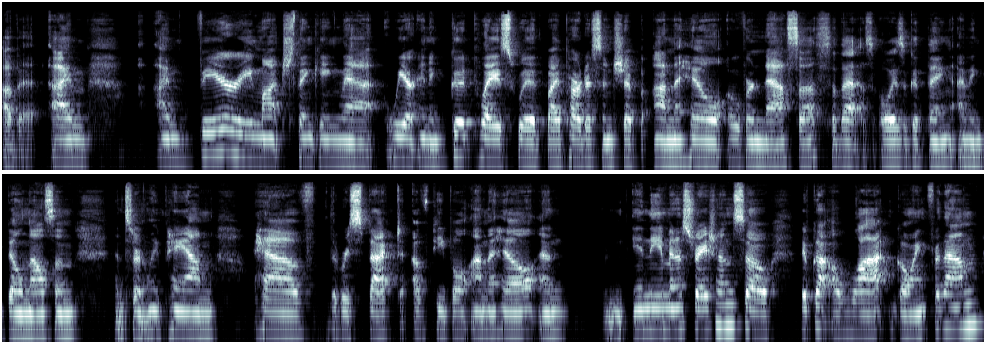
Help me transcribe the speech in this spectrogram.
of it. I'm I'm very much thinking that we are in a good place with bipartisanship on the Hill over NASA. So that's always a good thing. I think Bill Nelson and certainly Pam have the respect of people on the Hill and in the administration. So they've got a lot going for them.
